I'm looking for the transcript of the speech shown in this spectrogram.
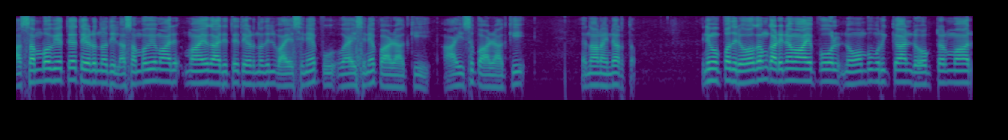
അസംഭവ്യത്തെ തേടുന്നതിൽ അസംഭവ്യമായ കാര്യത്തെ തേടുന്നതിൽ വയസ്സിനെ വയസ്സിനെ പാഴാക്കി ആയുസ് പാഴാക്കി എന്നാണ് അതിന്റെ അർത്ഥം. ഇനി മുപ്പത് രോഗം കഠിനമായപ്പോൾ നോമ്പ് മുറിക്കാൻ ഡോക്ടർമാർ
